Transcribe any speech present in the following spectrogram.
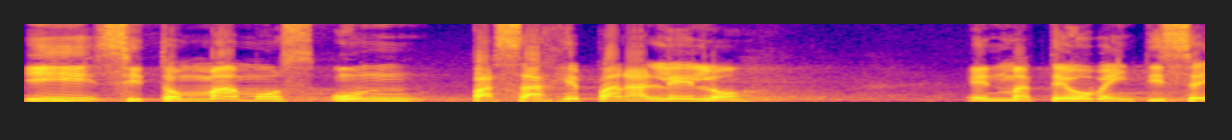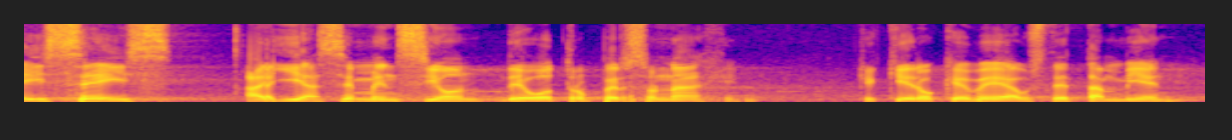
Y si tomamos un pasaje paralelo en Mateo 26, 6, allí hace mención de otro personaje que quiero que vea usted también.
